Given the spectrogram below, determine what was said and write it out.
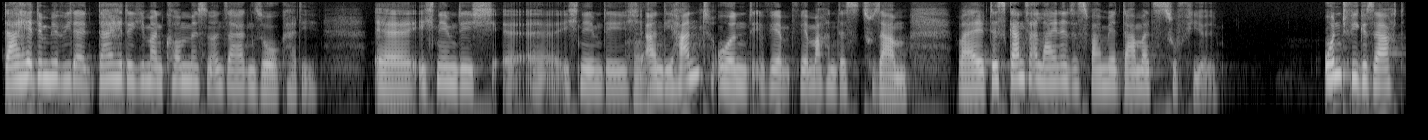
da hätte mir wieder, da hätte jemand kommen müssen und sagen, so, Kathi, äh, ich nehme dich, äh, ich nehme dich an die Hand und wir, wir machen das zusammen. Weil das ganz alleine, das war mir damals zu viel. Und wie gesagt,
